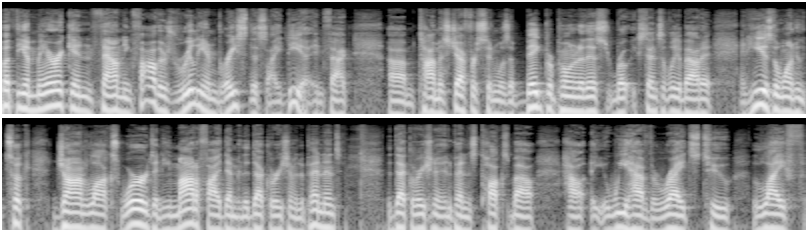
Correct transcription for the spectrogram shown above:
but the American founding fathers really embraced this idea. In fact, um, Thomas Jefferson was a big proponent of this, wrote extensively about it, and he is the one who took John Locke's words and he modified them in the Declaration of Independence. The Declaration of Independence talks about how we have the rights to life,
